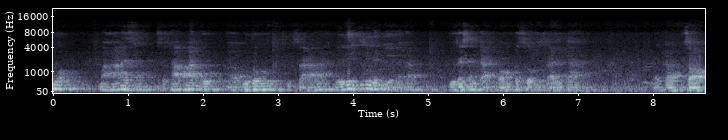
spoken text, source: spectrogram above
พวกมหาลัยสถาบันอุดมศึกษาหรือที่ที่อื่นๆนะครับ อยู่ในสังกัดของกระทรวงศึกษาธิการนะครับสอง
